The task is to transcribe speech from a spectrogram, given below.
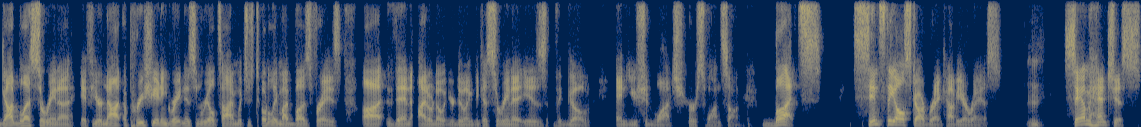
God bless Serena. If you're not appreciating greatness in real time, which is totally my buzz phrase, uh, then I don't know what you're doing because Serena is the GOAT and you should watch her swan song. But since the All Star break, Javier Reyes, mm. Sam Hentges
